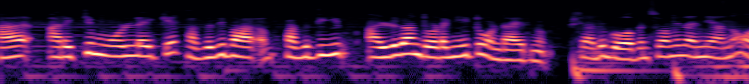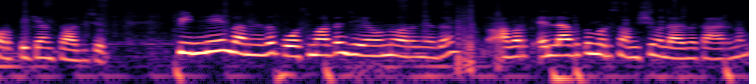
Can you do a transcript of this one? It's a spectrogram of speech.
ആ അരയ്ക്ക് മുകളിലേക്ക് പകുതി പകുതിയും അഴുകാൻ തുടങ്ങിയിട്ടും ഉണ്ടായിരുന്നു പക്ഷെ അത് ഗോപൻ സ്വാമി തന്നെയാണെന്ന് ഉറപ്പിക്കാൻ സാധിച്ചു. പിന്നെയും പറഞ്ഞത് പോസ്റ്റ്മോർട്ടം ചെയ്യണമെന്ന് പറഞ്ഞത് അവർ എല്ലാവർക്കും ഒരു സംശയം ഉണ്ടായിരുന്നു കാരണം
